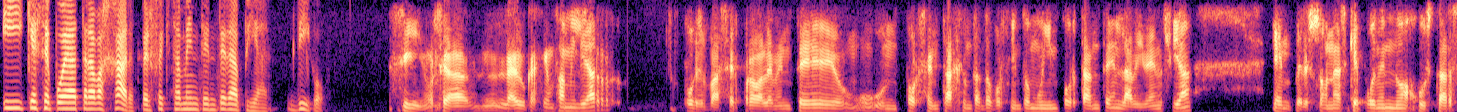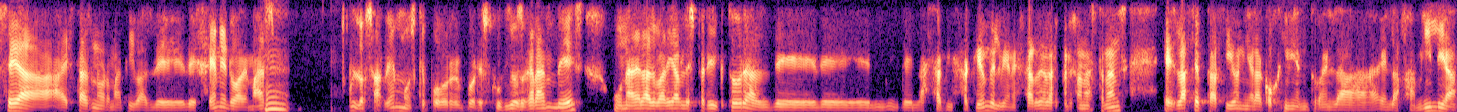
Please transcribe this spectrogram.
y que se pueda trabajar perfectamente en terapia, digo. Sí, o sea, la educación familiar pues va a ser probablemente un, un porcentaje, un tanto por ciento muy importante en la vivencia en personas que pueden no ajustarse a, a estas normativas de, de género. Además, Mm, lo sabemos que por, por estudios grandes, una de las variables predictoras de, de- de la satisfacción del bienestar de las personas trans es la aceptación y el acogimiento en la, en la familia.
